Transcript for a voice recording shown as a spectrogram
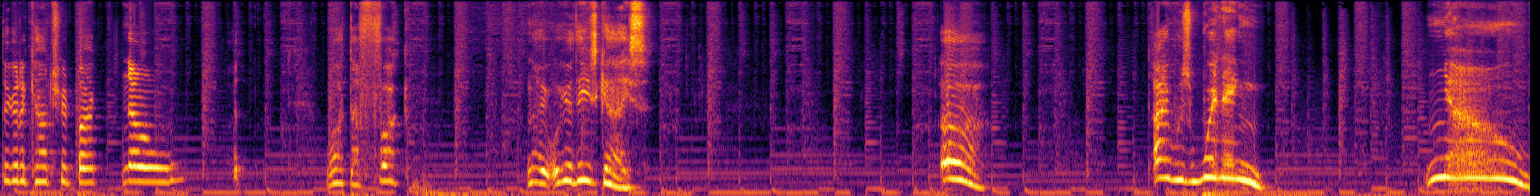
They're gonna capture it back. No. What? What the fuck? No, where are these guys? Oh. I was winning! No!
